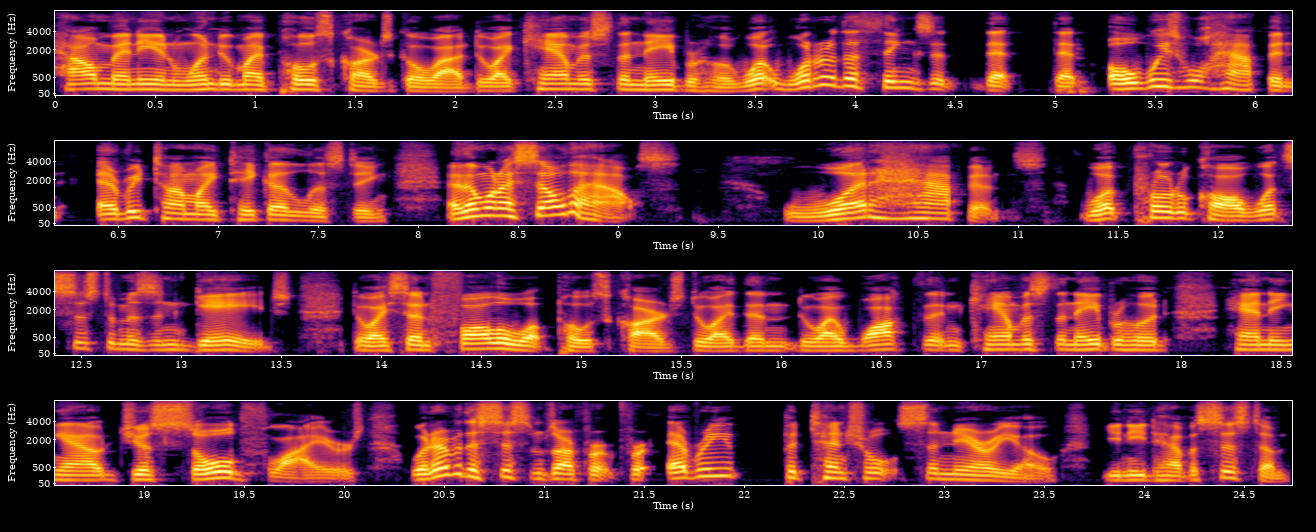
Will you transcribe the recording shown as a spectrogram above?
How many and when do my postcards go out? Do I canvass the neighborhood? What what are the things that that that always will happen every time I take a listing? And then when I sell the house, what happens? What protocol, what system is engaged? Do I send follow-up postcards? Do I then do I walk and canvass the neighborhood handing out just sold flyers? Whatever the systems are for for every potential scenario, you need to have a system.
